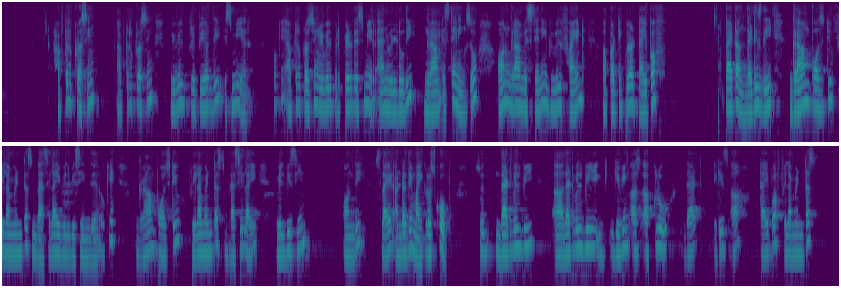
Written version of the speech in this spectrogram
after crushing after crushing we will prepare the smear. Okay after crushing we will prepare the smear and we'll do the gram staining. So on gram staining we will find a particular type of pattern. That is the gram positive filamentous bacilli will be seen there. Okay gram positive filamentous bacilli will be seen on the slide under the microscope. So that will be uh, that will be giving us a clue that it is a type of filamentous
